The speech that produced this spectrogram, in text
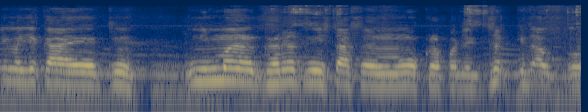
ते म्हणजे काय निम्म घरच निसतं असं मोकळं पडलं झटके जावतो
